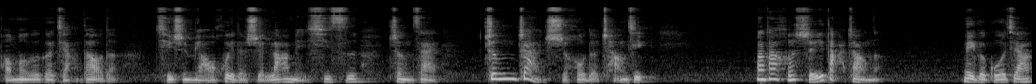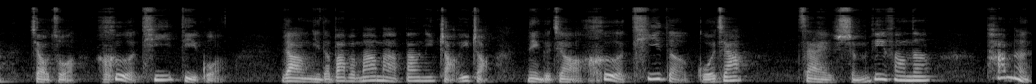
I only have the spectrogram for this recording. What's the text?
鹏鹏哥哥讲到的，其实描绘的是拉美西斯正在征战时候的场景。那他和谁打仗呢？那个国家叫做赫梯帝国。让你的爸爸妈妈帮你找一找，那个叫赫梯的国家在什么地方呢？他们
